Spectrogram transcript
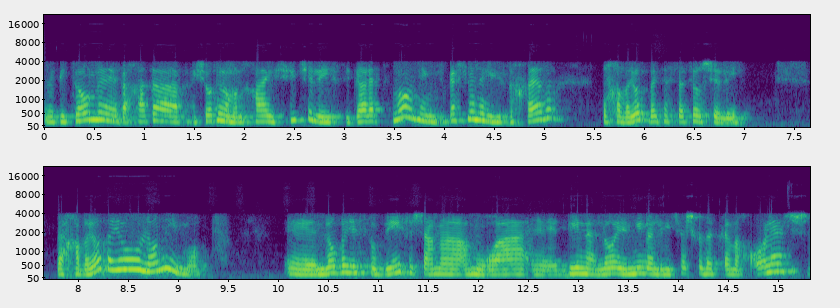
ופתאום אה, באחת הפגישות עם המנחה האישית שלי, סיגל עצמו, אני מבקשת ממני להיזכר בחוויות בית הספר שלי. והחוויות היו לא נעימות. אה, לא ביסודי, ששם המורה אה, דינה לא האמינה לי שיש כזה צמח עולש,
